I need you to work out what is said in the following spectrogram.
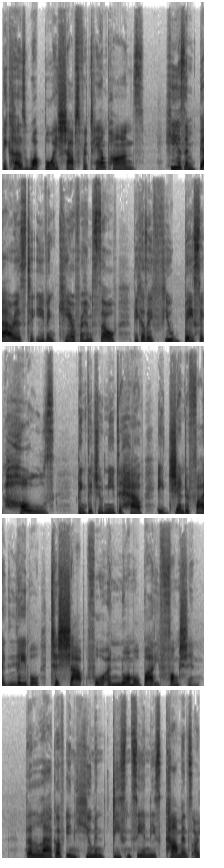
because what boy shops for tampons? He is embarrassed to even care for himself because a few basic hoes think that you need to have a genderfied label to shop for a normal body function. The lack of inhuman decency in these comments are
